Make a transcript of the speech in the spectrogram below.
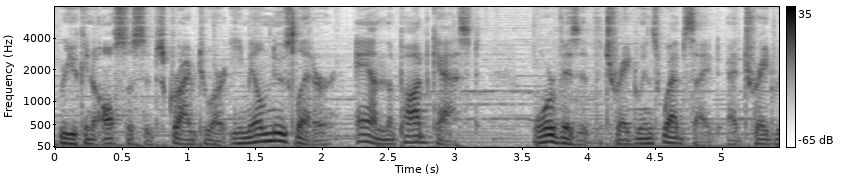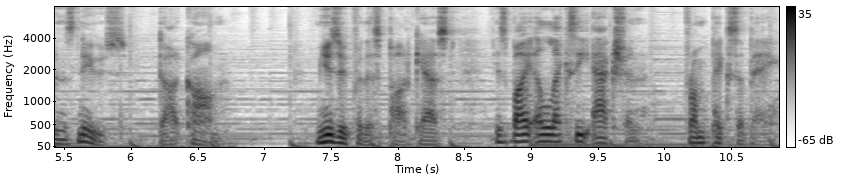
where you can also subscribe to our email newsletter and the podcast, or visit the Tradewinds website at tradewindsnews.com. Music for this podcast is by Alexi Action from Pixabay.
